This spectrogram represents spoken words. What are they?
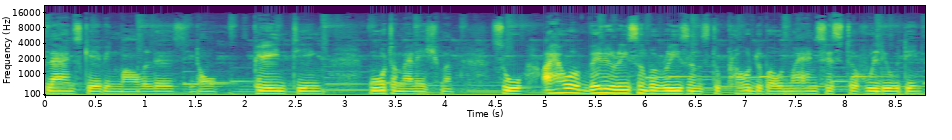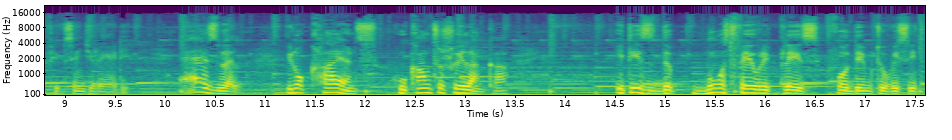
landscaping marvelous, you know painting, water management. So I have a very reasonable reasons to proud about my ancestor who lived in 5th century AD. As well, you know clients who come to Sri Lanka, it is the most favorite place for them to visit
